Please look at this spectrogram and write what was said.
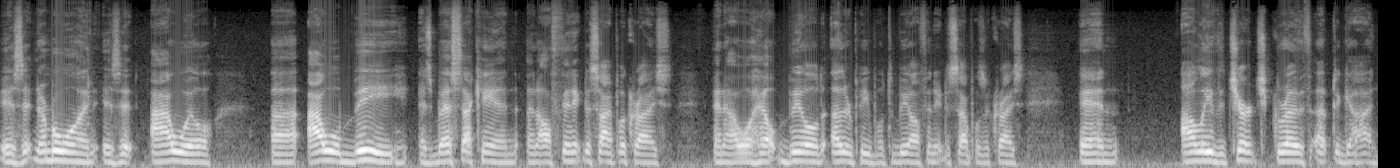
Is that number one is that I will uh, I will be as best I can an authentic disciple of Christ, and I will help build other people to be authentic disciples of Christ. And I'll leave the church growth up to God,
